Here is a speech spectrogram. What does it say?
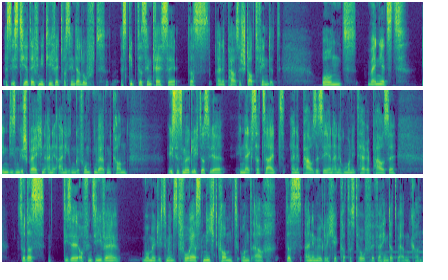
es ist hier definitiv etwas in der Luft. Es gibt das Interesse, dass eine Pause stattfindet. Und wenn jetzt in diesen Gesprächen eine Einigung gefunden werden kann, ist es möglich, dass wir in nächster Zeit eine Pause sehen, eine humanitäre Pause, sodass diese Offensive womöglich zumindest vorerst nicht kommt und auch, dass eine mögliche Katastrophe verhindert werden kann.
